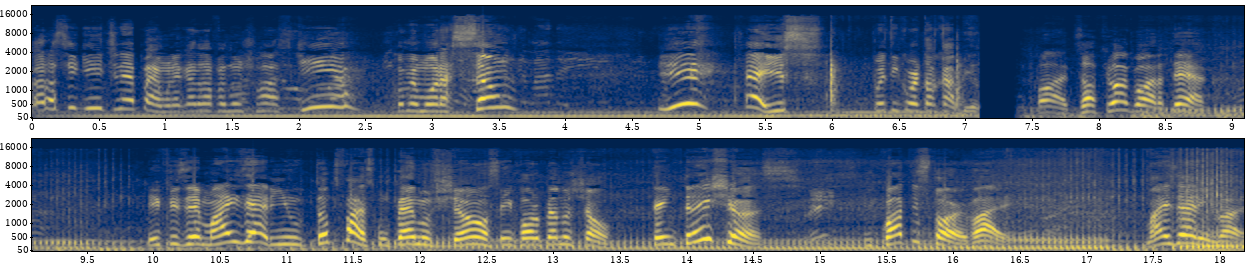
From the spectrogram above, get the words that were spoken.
Agora é o seguinte, né, pai? A molecada vai fazer um churrasquinho, comemoração. E é isso. Depois tem que cortar o cabelo. Ó, desafio agora, Teco. Quem fizer mais zerinho, tanto faz, com o pé no chão, sem fora o pé no chão. Tem três chances. Três? E quatro store, vai. Mais zerinho, vai.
